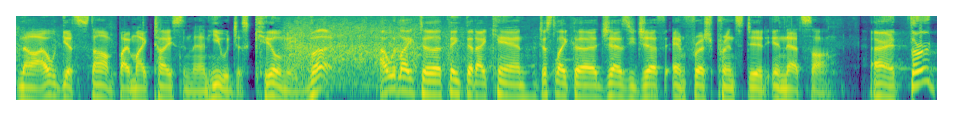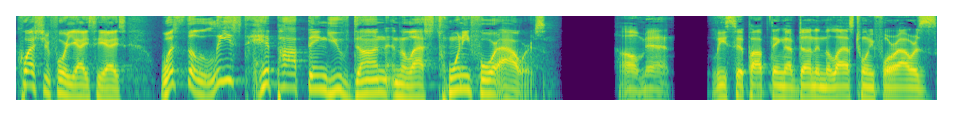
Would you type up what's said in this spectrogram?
no, I would get stomped by Mike Tyson, man. He would just kill me. But I would like to think that I can, just like uh, Jazzy Jeff and Fresh Prince did in that song. All right, third question for you, Icey Ice. What's the least hip hop thing you've done in the last 24 hours? Oh man, least hip hop thing I've done in the last 24 hours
